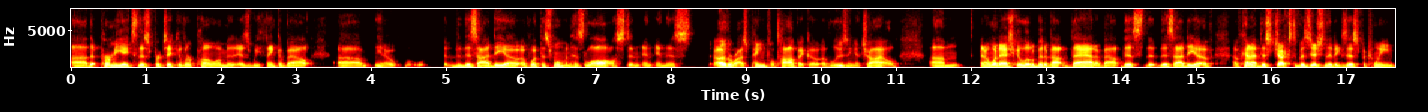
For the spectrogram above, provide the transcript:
uh, that permeates this particular poem as we think about, um, you know, this idea of what this woman has lost and, and, and this otherwise painful topic of, of losing a child. Um, and I want to ask you a little bit about that, about this this idea of of kind of this juxtaposition that exists between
